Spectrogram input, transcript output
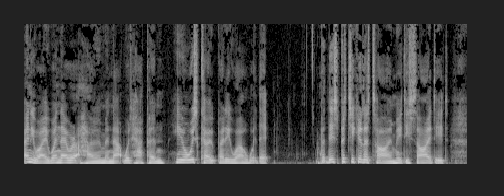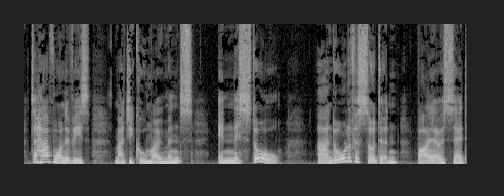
Anyway, when they were at home and that would happen, he always coped very well with it. But this particular time, he decided to have one of his magical moments in this stall. And all of a sudden, Bayo said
